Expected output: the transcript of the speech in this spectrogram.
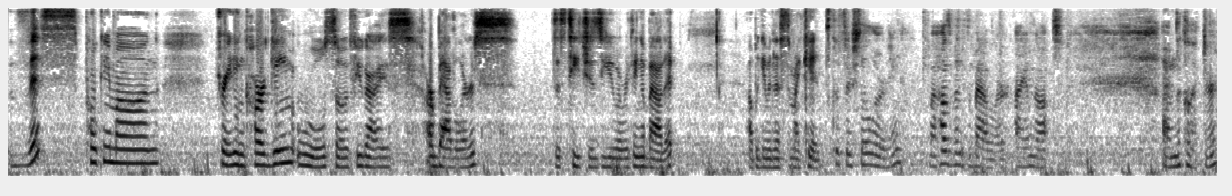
this Pokemon trading card game rules. So if you guys are battlers, this teaches you everything about it. I'll be giving this to my kids because they're still learning. My husband's the battler. I am not. I'm the collector.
